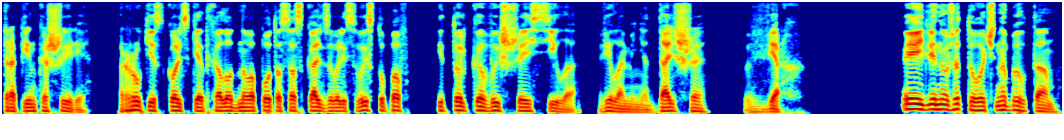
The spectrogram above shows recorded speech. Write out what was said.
тропинка шире. Руки, скользкие от холодного пота, соскальзывали с выступов, и только высшая сила вела меня дальше, вверх. Эйдлин уже точно был там.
